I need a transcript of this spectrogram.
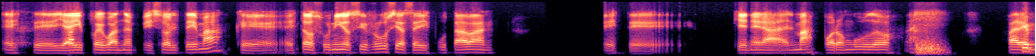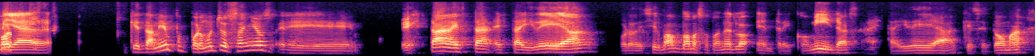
Este, y ahí fue cuando empezó el tema, que Estados Unidos y Rusia se disputaban este, quién era el más porongudo para enviar. que también por muchos años eh, está esta, esta idea por decir, vamos a ponerlo entre comillas a esta idea que se toma,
